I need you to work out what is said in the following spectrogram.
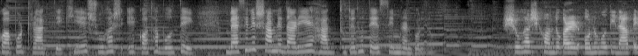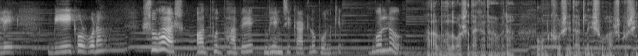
কপট রাগ দেখিয়ে সুহাস এ কথা বলতেই ব্যাসিনের সামনে দাঁড়িয়ে হাত ধুতে ধুতে সিমরান বলল সুহাস খন্দকারের অনুমতি না পেলে বিয়েই করব না? সুহাস অদ্ভুতভাবে ভেঙচি কাটলো বোনকে। বলল আর ভালোবাসা দেখাতে হবে না। বোন খুশি থাকলে সুহাস খুশি।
